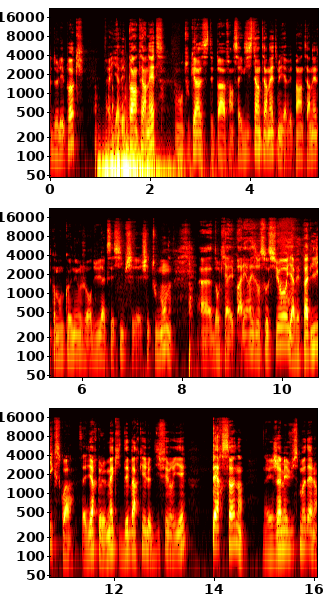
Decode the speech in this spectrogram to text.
de l'époque. Euh, il n'y avait pas Internet. En tout cas, c'était pas, enfin, ça existait Internet, mais il n'y avait pas Internet comme on le connaît aujourd'hui, accessible chez, tout le monde. Euh, donc, il n'y avait pas les réseaux sociaux, il n'y avait pas de leaks, quoi. C'est-à-dire que le mec, il débarquait le 10 février, personne n'avait jamais vu ce modèle.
